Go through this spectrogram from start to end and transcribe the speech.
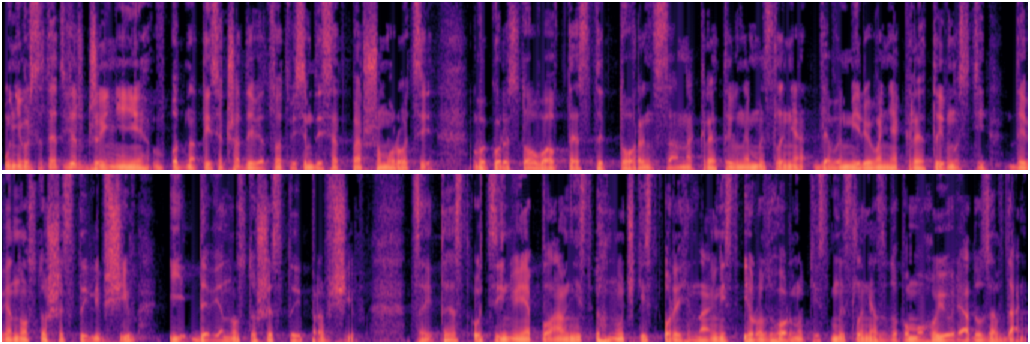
Університет Вірджинії в 1981 році використовував тести Торренса на креативне мислення для вимірювання креативності 96 лівшів і 96 правшів. Цей тест оцінює плавність, гнучкість, оригінальність і розгорнутість мислення за допомогою ряду завдань.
